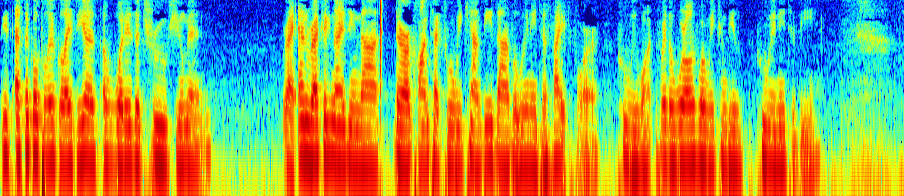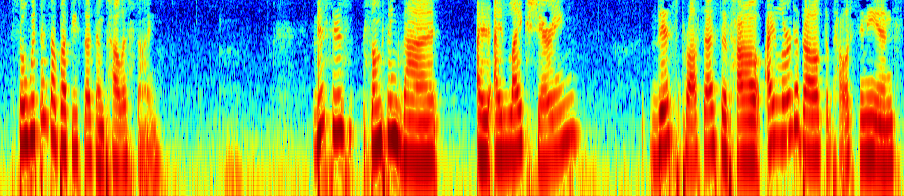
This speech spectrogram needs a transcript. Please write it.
these ethical political ideas of what is a true human. Right and recognizing that there are contexts where we can't be that but we need to fight for who we want for the world where we can be who we need to be. So with the zapatistas in palestine. This is something that I, I like sharing this process of how I learned about the Palestinians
